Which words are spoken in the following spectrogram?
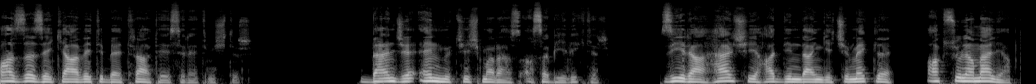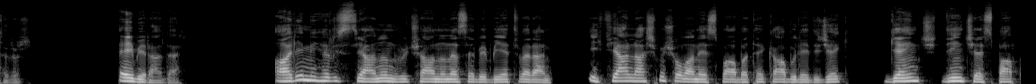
fazla zekaveti betra tesir etmiştir. Bence en müthiş maraz asabiliktir. Zira her şeyi haddinden geçirmekle aksülamel yaptırır. Ey birader! Alemi Hristiyanın rüçhanına sebebiyet veren, ihtiyarlaşmış olan esbaba tekabül edecek, genç, dinç esbab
